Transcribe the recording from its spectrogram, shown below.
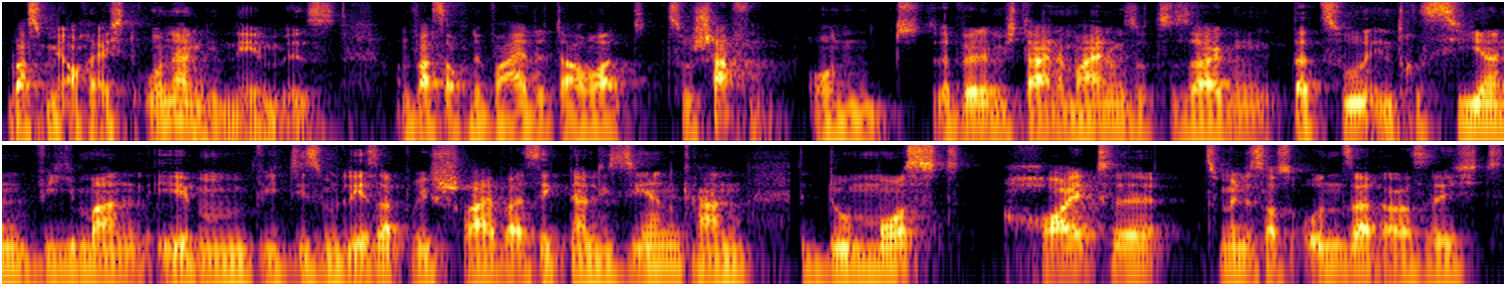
was mir auch echt unangenehm ist und was auch eine Weile dauert zu schaffen. Und da würde mich deine Meinung sozusagen dazu interessieren, wie man eben, wie diesem Leserbriefschreiber signalisieren kann, du musst heute, zumindest aus unserer Sicht,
